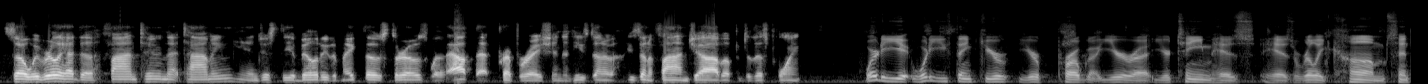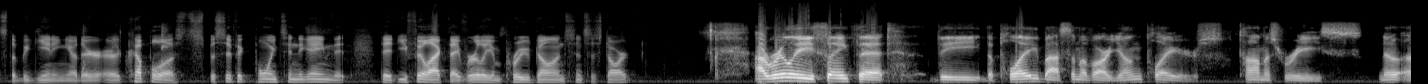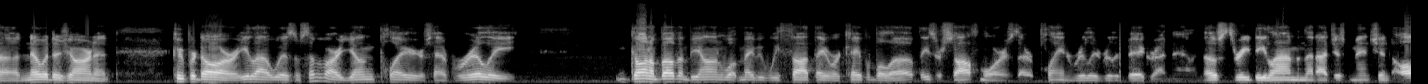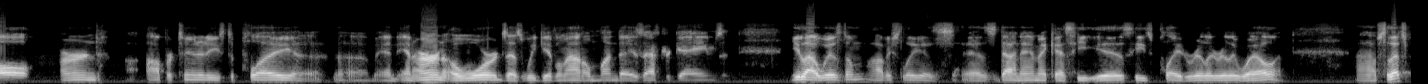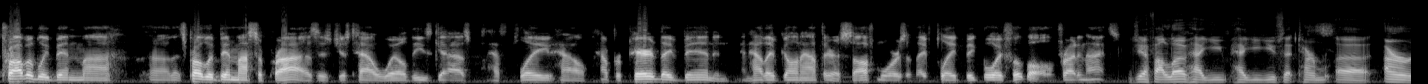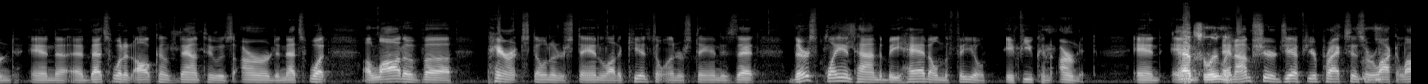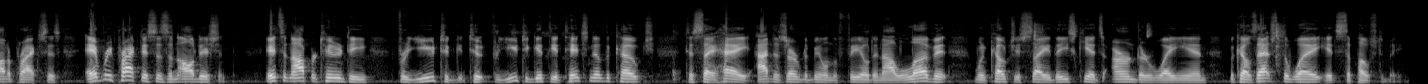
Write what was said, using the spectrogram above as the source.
So we've really had to fine tune that timing and just the ability to make those throws without that preparation. And he's done a he's done a fine job up until this point. Where do you where do you think your your program your uh, your team has has really come since the beginning? Are there a couple of specific points in the game that that you feel like they've really improved on since the start? I really think that the the play by some of our young players, Thomas Reese, uh, Noah DeJarnett, Cooper Dar, Eli Wisdom, some of our young players have really gone above and beyond what maybe we thought they were capable of. These are sophomores that are playing really, really big right now. And those three D linemen that I just mentioned all earned opportunities to play uh, uh, and, and earn awards as we give them out on Mondays after games. And, Eli Wisdom, obviously, as as dynamic as he is, he's played really, really well. And, uh, so that's probably been my uh, that's probably been my surprise is just how well these guys have played, how how prepared they've been, and, and how they've gone out there as sophomores and they've played big boy football on Friday nights. Jeff, I love how you how you use that term uh, earned, and uh, and that's what it all comes down to is earned, and that's what a lot of uh, parents don't understand, a lot of kids don't understand, is that there's playing time to be had on the field if you can earn it. And, and absolutely, and I'm sure Jeff, your practices are like a lot of practices. Every practice is an audition. It's an opportunity for you to, to for you to get the attention of the coach to say, "Hey, I deserve to be on the field," and I love it when coaches say these kids earned their way in because that's the way it's supposed to be.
